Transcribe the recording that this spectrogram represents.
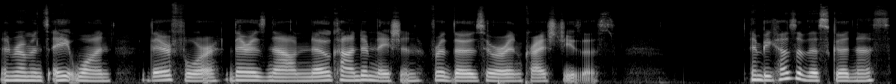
in Romans 8 1, Therefore, there is now no condemnation for those who are in Christ Jesus. And because of this goodness,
